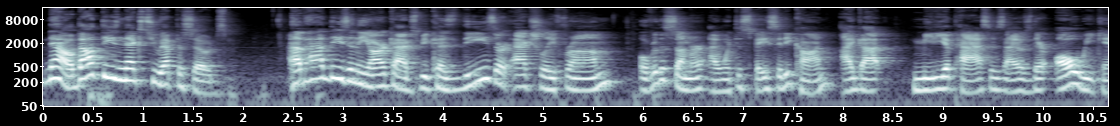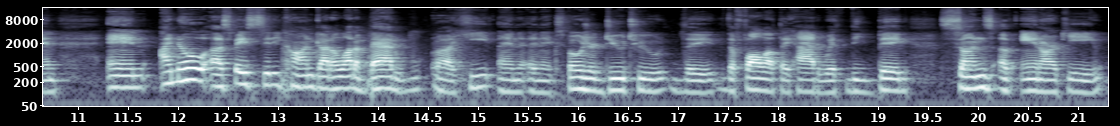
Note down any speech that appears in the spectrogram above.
now about these next two episodes. I've had these in the archives because these are actually from over the summer. I went to Space City Con. I got media passes. I was there all weekend. And I know uh, Space City Con got a lot of bad uh, heat and, and exposure due to the, the fallout they had with the big Sons of Anarchy.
